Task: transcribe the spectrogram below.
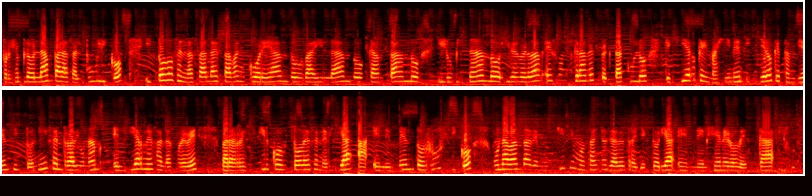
por ejemplo lámparas al público y todos en la sala estaban coreando bailando cantando iluminando y de verdad es un gran espectáculo que quiero que imaginen y quiero que también sintonicen Radio UNAM el viernes a las 9 para recibir con toda esa energía a Elemento Rústico, una banda de muchísimos años ya de trayectoria en el género de ska y.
